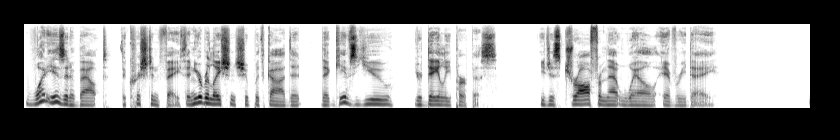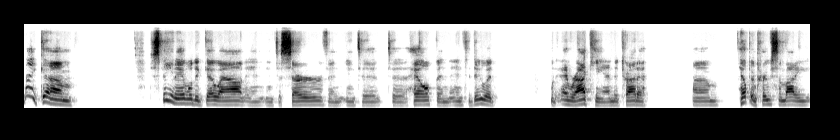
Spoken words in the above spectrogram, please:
what is it about the Christian faith and your relationship with God that that gives you your daily purpose? You just draw from that well every day. Like um just being able to go out and, and to serve and, and to to help and, and to do it whatever I can to try to um, help improve somebody,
